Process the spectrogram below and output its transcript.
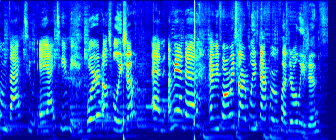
welcome back to AITV. We're your hosts, Felicia. And Amanda. And before we start, please stand for the Pledge of Allegiance.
